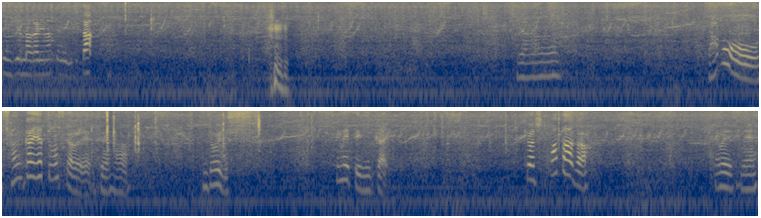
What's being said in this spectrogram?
全然曲がりませんでした。いやーラボを3回やってますからね前半。ひどいです。せめて2回。今日はちょっとパターがダメですね。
